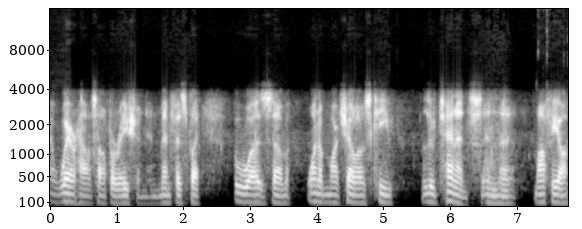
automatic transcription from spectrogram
a warehouse operation in Memphis, but who was um, one of Marcello's key lieutenants in the mafia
